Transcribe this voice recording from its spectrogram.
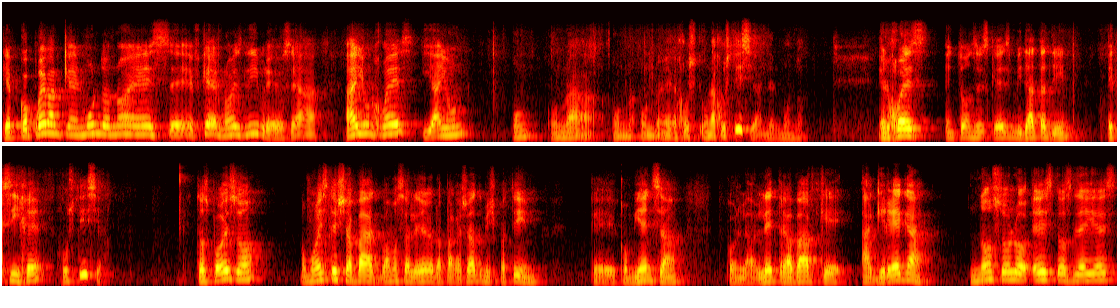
que comprueban que el mundo no es eh, no es libre, o sea, hay un juez y hay un, una, una, justicia en el mundo. El juez, entonces, que es Midat Adin, exige justicia. Entonces, por eso, como este Shabbat, vamos a leer la Parashat Mishpatim, que comienza con la letra Vav, que agrega no solo estas leyes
